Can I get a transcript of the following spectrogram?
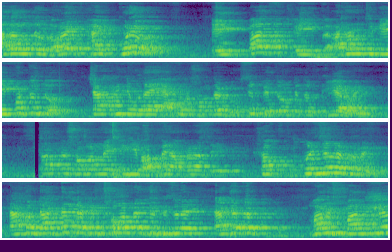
আদালতের লড়াই ফাইট করেও এই পাঁচ এই আঠারো থেকে এই পর্যন্ত চাকরিতে বোধ হয় এখনও সমাধান ঢুকছে বেতন টেতন ক্লিয়ার হয়নি। ছাত্র সমন্বয়কে নিয়ে ভাববেন আপনারা সব পরিচালনা করবেন? এখন ডাক্তার দেখেন সমন্বয়কের পিছনে এক হাজার মানুষ পান কিনা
